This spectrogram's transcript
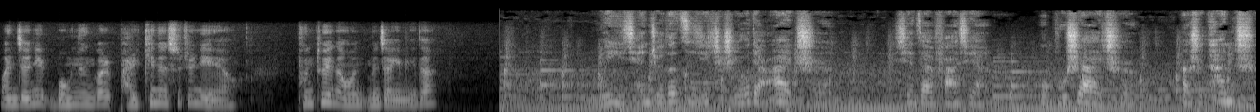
완전히먹는걸밝히는수준이에요분투에나온문장입니다我以前觉得自己只是有点爱吃，现在发现我不是爱吃，而是贪吃。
